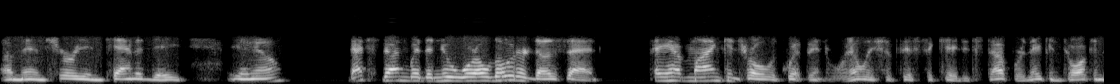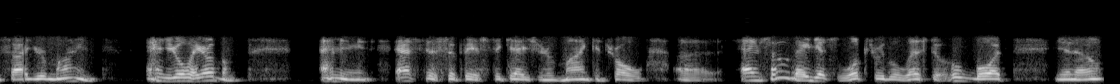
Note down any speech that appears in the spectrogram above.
a Manchurian candidate, you know, that's done with the New World Order does that. They have mind control equipment, really sophisticated stuff where they can talk inside your mind and you'll hear them. I mean, that's the sophistication of mind control. Uh, and so they just look through the list of who bought, you know,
